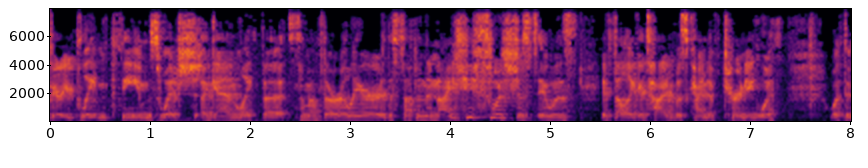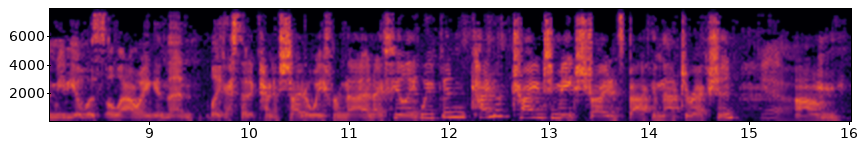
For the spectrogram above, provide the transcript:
very blatant themes, which again, like the, some of the earlier, the stuff in the 90s was just, it was, it felt like a tide was kind of turning with what the media was allowing. And then, like I said, it kind of shied away from that. And I feel like we've been kind of trying to make strides back in that direction. Yeah. Um,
